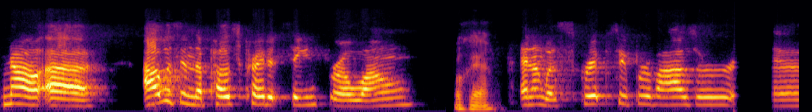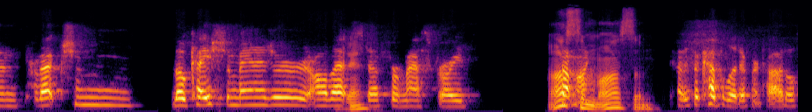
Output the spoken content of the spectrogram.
No, uh, I was in the post credit scene for Alone. Okay. And I was script supervisor and production location manager, all that okay. stuff for Masquerade. Awesome, like awesome. There's a couple of different titles.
